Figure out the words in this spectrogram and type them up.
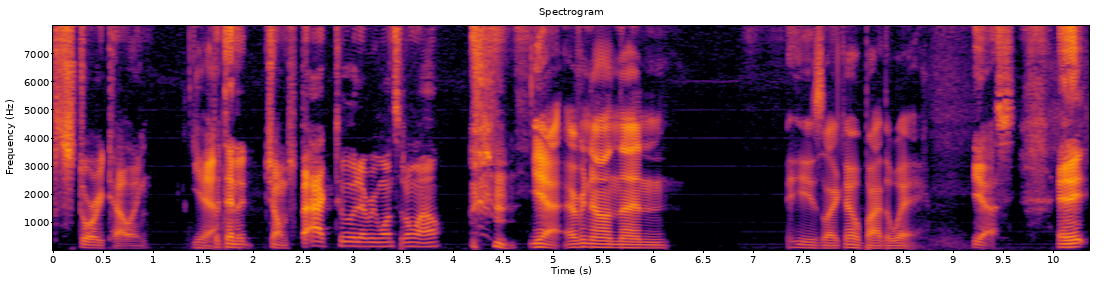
storytelling. Yeah, But then it jumps back to it every once in a while. yeah. Every now and then, he's like, oh, by the way, Yes, and it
